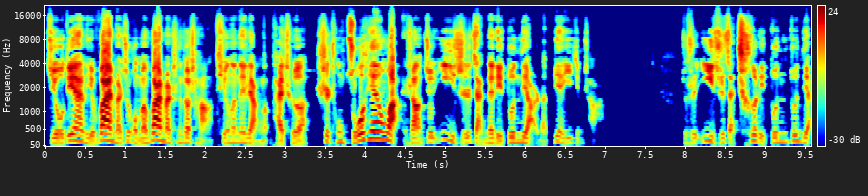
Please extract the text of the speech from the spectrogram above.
酒店里外面就我们外面停车场停的那两个台车，是从昨天晚上就一直在那里蹲点的便衣警察，就是一直在车里蹲蹲点，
